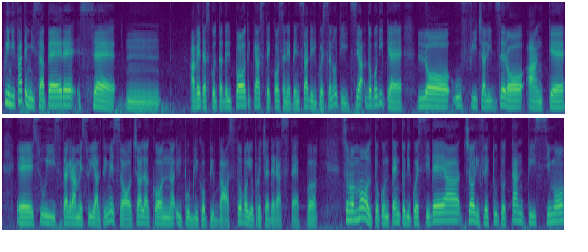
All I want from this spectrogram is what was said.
Quindi fatemi sapere se mh, avete ascoltato il podcast e cosa ne pensate di questa notizia, dopodiché lo ufficializzerò anche eh, su Instagram e sugli altri miei social con il pubblico più vasto. Voglio procedere a step. Sono molto contento di questa idea, ci ho riflettuto tantissimo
